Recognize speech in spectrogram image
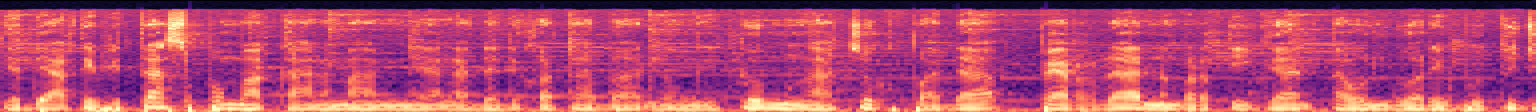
Jadi aktivitas pemakaman yang ada di Kota Bandung itu mengacu kepada Perda nomor 3 tahun 2017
